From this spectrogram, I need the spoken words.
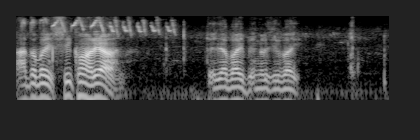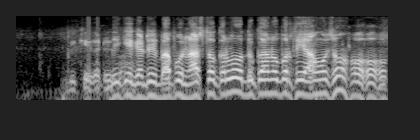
આ તો ભાઈ શીખવા રહ્યા તેજાભાઈ ભીંગળજીભાઈ બીકે ગઢવી બાપુ નાસ્તો કરવો દુકાન ઉપરથી આવું છું હો હો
